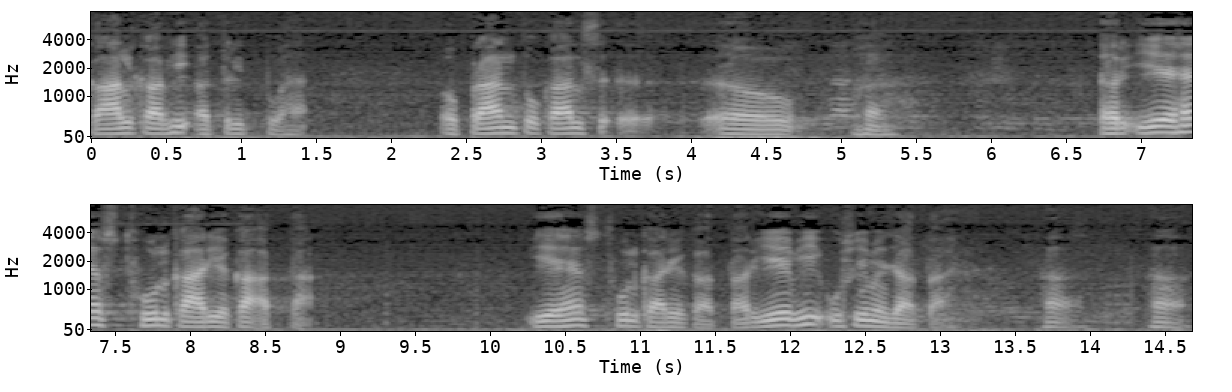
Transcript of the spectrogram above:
काल का भी अतृत्व है। और प्रांत काल से हाँ। और ये है स्थूल कार्य का अत्ता। ये है स्थूल कार्य का अत्ता। और ये भी उसी में जाता है। हाँ हाँ।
